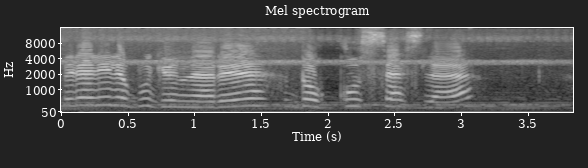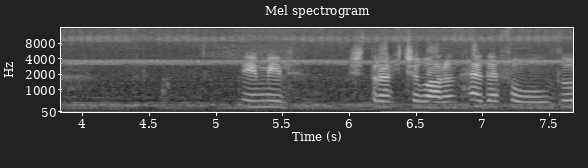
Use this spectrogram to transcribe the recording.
Beləliklə bu günləri 9 səslə Emil iştirakçıların hədəfi oldu.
